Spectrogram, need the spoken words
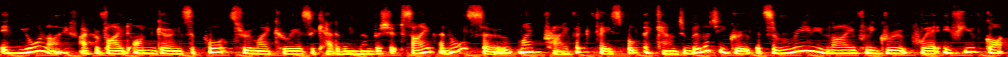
in your life. I provide ongoing support through my Careers Academy membership site and also my private Facebook accountability group. It's a really lively group where if you've got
